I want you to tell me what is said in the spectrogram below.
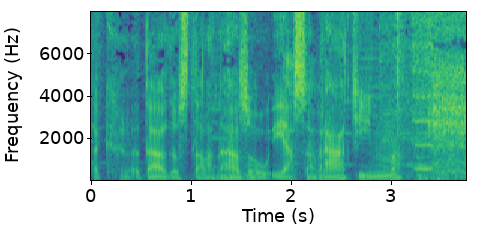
Tak e, tá dostala názov Ja sa vrátim. Ja.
